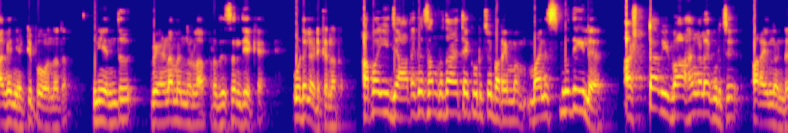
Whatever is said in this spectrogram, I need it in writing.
ആകെ ഞെട്ടിപ്പോകുന്നത്. ഇനി എന്ത് വേണമെന്നുള്ള പ്രതിസന്ധിയൊക്കെ ഉടലെടുക്കുന്നത്. അപ്പോൾ ഈ ജാതക സമ്പ്രദായത്തെക്കുറിച്ച് പറയുമ്പോൾ മനുസ്മൃതിയിൽ അഷ്ടവിവാഹങ്ങളെ കുറിച്ച് പറയുന്നുണ്ട്.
